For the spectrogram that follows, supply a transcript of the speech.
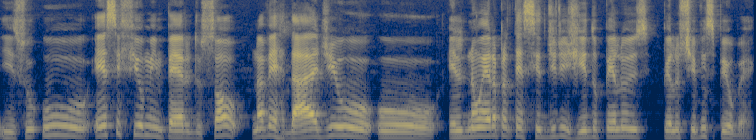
Isso. O, esse filme Império do Sol, na verdade, o, o, ele não era para ter sido dirigido pelos, pelo Steven Spielberg.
